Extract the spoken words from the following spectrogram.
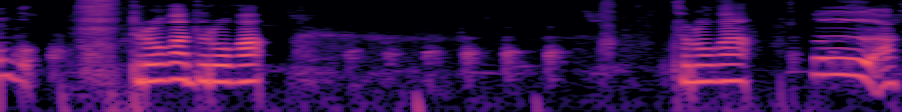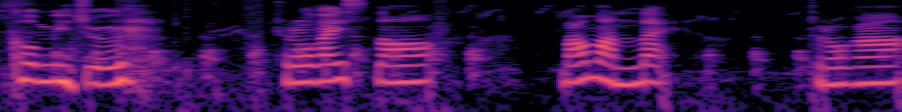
아이고 들어가 들어가. 들어가. 으 아커미줄. 들어가 있어. 나오면 안돼. 들어가.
